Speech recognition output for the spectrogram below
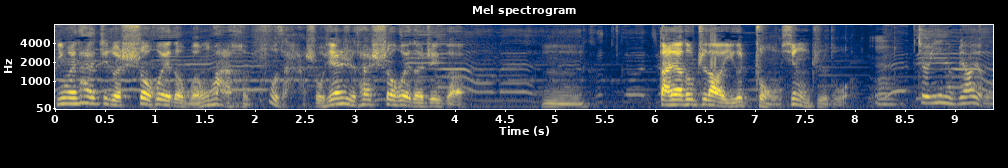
因为它这个社会的文化很复杂，首先是它社会的这个，嗯，大家都知道一个种姓制度嗯，就是印度比较有名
